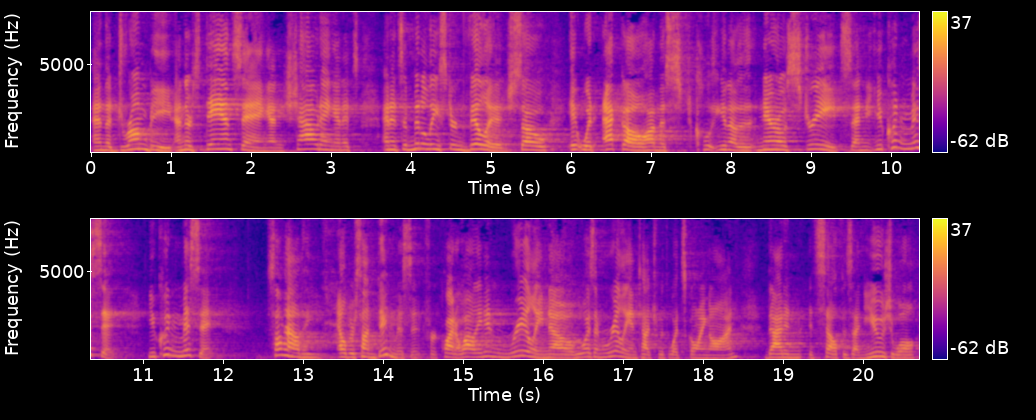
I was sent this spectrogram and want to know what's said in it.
and the drum beat and there's dancing and shouting and it's and it's a middle eastern village so it would echo on the you know the narrow streets and you couldn't miss it you couldn't miss it somehow the elder son did miss it for quite a while he didn't really know he wasn't really in touch with what's going on that in itself is unusual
